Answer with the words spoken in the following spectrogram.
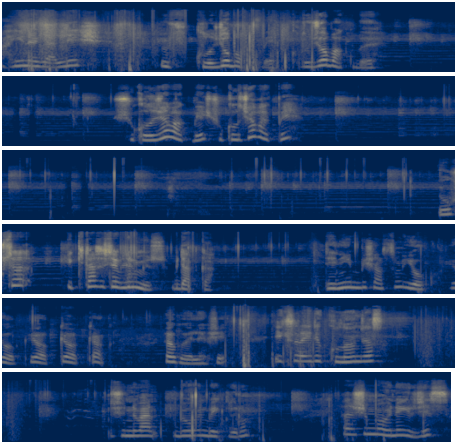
Ah, yine geldi. Üf kılıca bak be. Kılıca bak be. Şu kılıca bak be. Şu kılıca bak be. Yoksa iki tane seçebilir miyiz? Bir dakika. Deneyeyim bir şansım yok. Yok yok yok yok. Yok öyle bir şey. İlk sırayı da kullanacağız. Şimdi ben bir oyun bekliyorum. Hadi şimdi oyuna gireceğiz.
